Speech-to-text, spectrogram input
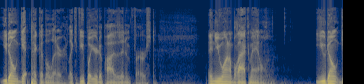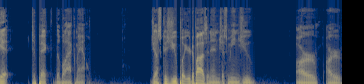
you don't get pick of the litter. Like if you put your deposit in first and you want a black male, you don't get to pick the black male. Just because you put your deposit in just means you are are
